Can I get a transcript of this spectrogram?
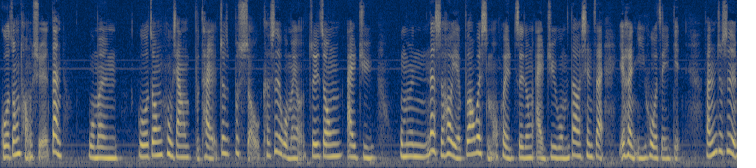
国中同学，但我们国中互相不太就是不熟，可是我们有追踪 IG，我们那时候也不知道为什么会追踪 IG，我们到现在也很疑惑这一点。反正就是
